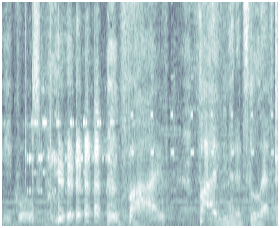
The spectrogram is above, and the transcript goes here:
equals five. Five minutes left.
